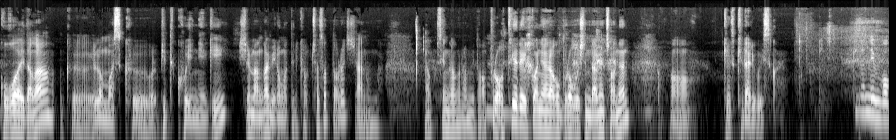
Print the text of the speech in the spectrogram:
그거에다가 그 일론 머스크 비트코인 얘기 실망감 이런 것들이 겹쳐서 떨어지지 않았나 라고 생각을 합니다. 앞으로 음. 어떻게 될 거냐라고 물어보신다면 저는 어 계속 기다리고 있을 거예요. 기자님 뭐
